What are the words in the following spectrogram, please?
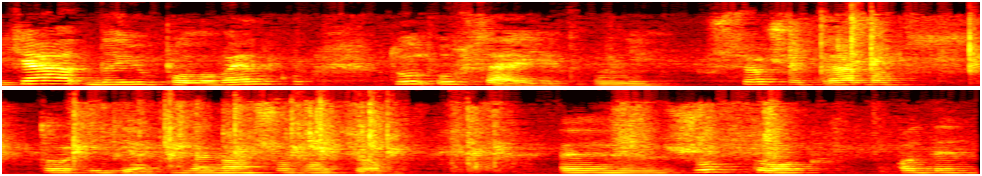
Я даю половинку, тут усе є у ній. Все, що треба, то і є для нашого цього. Е, Жовток один.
